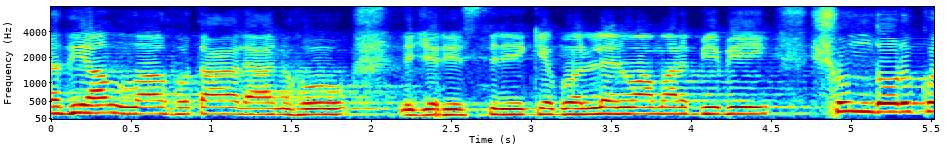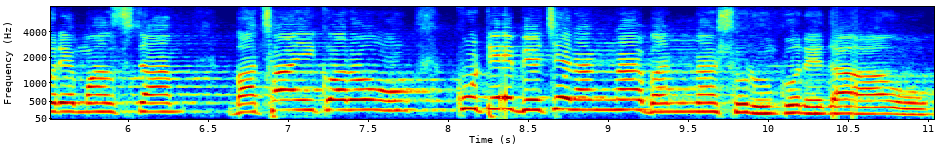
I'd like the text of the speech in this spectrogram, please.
রাদিয়াল্লাহু তাআলা আনহু নিজের স্ত্রীকে বললেন, ও আমার বিবি, সুন্দর করে মাছটা বাছাই করো, কুটে বেচে রান্না বান্না শুরু করে দাও।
